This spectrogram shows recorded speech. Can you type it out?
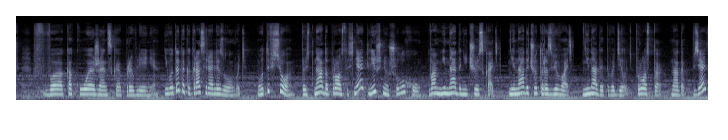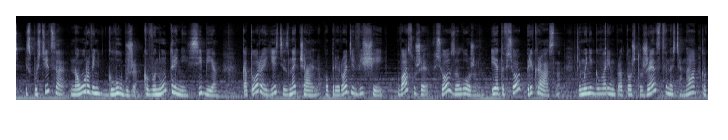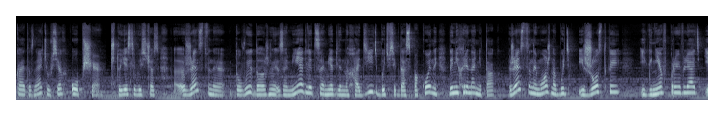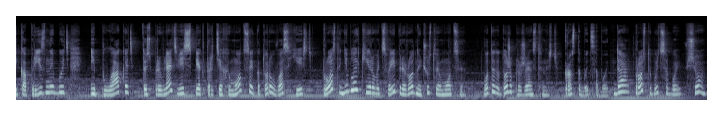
в какое женское проявление. И вот это как раз реализовывать. Вот и все. То есть надо просто снять лишнюю шелуху. Вам не надо ничего искать, не надо что-то развивать, не надо этого делать. Просто надо взять и спуститься на уровень глубже, к внутренней себе которая есть изначально по природе вещей. У вас уже все заложено. И это все прекрасно. И мы не говорим про то, что женственность, она какая-то, знаете, у всех общая. Что если вы сейчас э, женственные, то вы должны замедлиться, медленно ходить, быть всегда спокойной. Да ни хрена не так. Женственной можно быть и жесткой, и гнев проявлять, и капризной быть, и плакать, то есть проявлять весь спектр тех эмоций, которые у вас есть. Просто не блокировать свои природные чувства и эмоции. Вот это тоже про женственность. Просто быть собой. Да, просто быть собой. Все.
